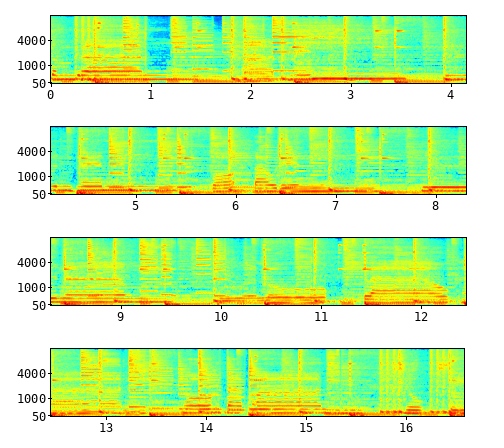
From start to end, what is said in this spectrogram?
สำราญหาดรินคืนเพนเกาะเต่าเด่นลือน้ำทั่วโลกกล่าวขานท้องตาปานสุขสี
